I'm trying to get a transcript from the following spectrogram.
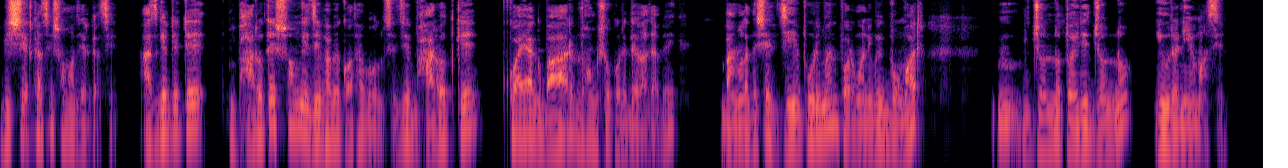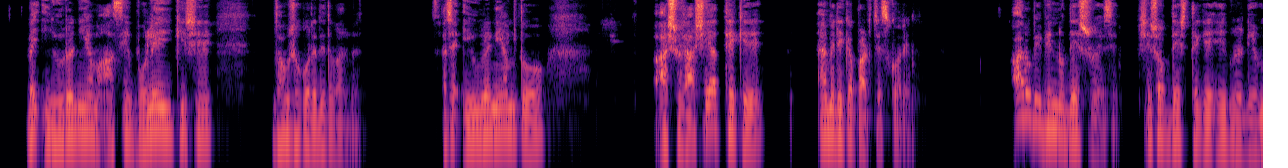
বিশ্বের কাছে, সমাজের কাছে। আজকের ডেটে ভারতের সঙ্গে যেভাবে কথা বলছে, যে ভারতকে কয়েকবার ধ্বংস করে দেওয়া যাবে, বাংলাদেশে যে পরিমাণ পারমাণবিক বোমার জন্য, তৈরির জন্য ইউরেনিয়াম আছে। ইউরেনিয়াম আছে বলেই কি সে ধ্বংস করে দিতে পারবে। আচ্ছা ইউরেনিয়াম তো আস রাশিয়ার থেকে আমেরিকা পারচেস করে। আরও বিভিন্ন দেশ রয়েছে, সেসব দেশ থেকে ইউরেনিয়াম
